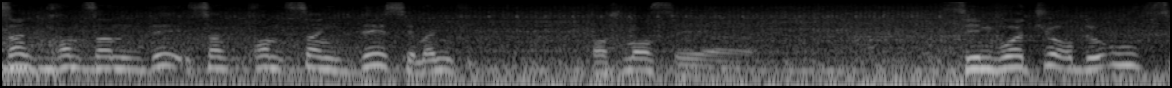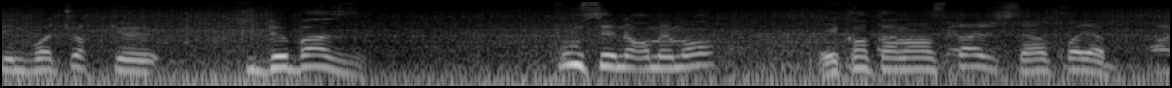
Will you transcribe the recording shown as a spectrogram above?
535D, 535D, c'est magnifique. Franchement, c'est euh, c'est une voiture de ouf. C'est une voiture que, qui de base pousse énormément. Et quand elle a un stage, c'est incroyable. Ah,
